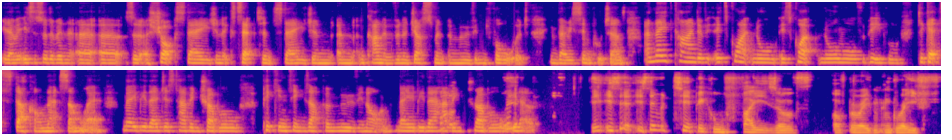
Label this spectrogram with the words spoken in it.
you know it's a sort of an, a, a sort of a shock stage an acceptance stage and, and and kind of an adjustment and moving forward in very simple terms. And they kind of it's quite normal it's quite normal for people to get stuck on that somewhere. Maybe they're just having trouble picking things up and moving on. Maybe they're having trouble you know. Is there is there a typical phase of of bereavement and grief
